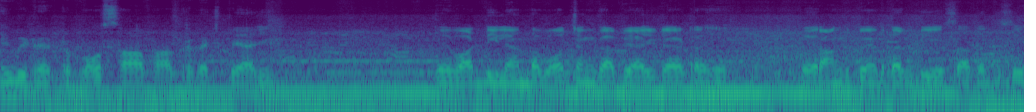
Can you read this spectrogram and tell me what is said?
ਇਹ ਵੀ ਟਰੈਕਟਰ ਬਹੁਤ ਸਾਫ਼ ਹਾਲਤ ਵਿੱਚ ਪਿਆ ਜੀ। ਤੇ ਵਾਡੀ ਲੈਣ ਦਾ ਬਹੁਤ ਚੰਗਾ ਪਿਆ ਜੀ ਟਰੈਕਟਰ ਇਹ। ਤੇ ਰੰਗ ਪੇਂਟ ਦਾ ਵੀ ਦੇਖ ਸਕਦੇ ਤੁਸੀਂ।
